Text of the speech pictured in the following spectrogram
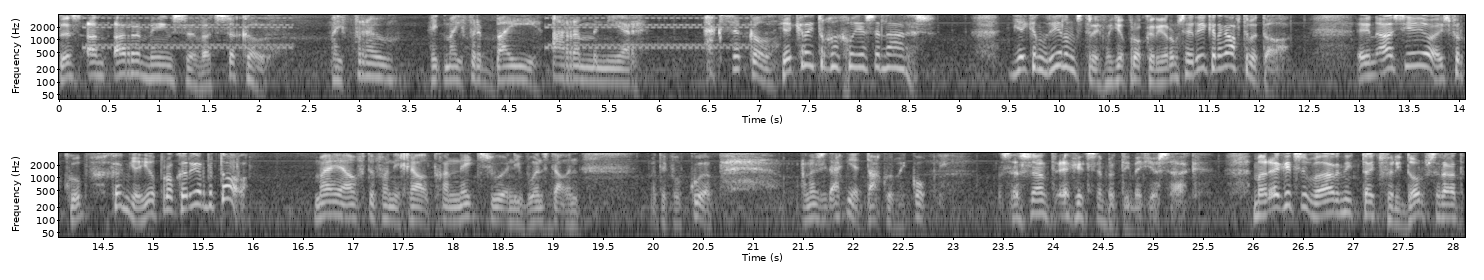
Dis aan arme mense wat sukkel. My vrou het my verby, arm meneer. Ek sukkel. Jy kry tog 'n goeie salaris. Jy kan reëlings tref met jou prokureur om sy rekening af te betaal. En as jy jou huis verkoop, kan jy jou prokureur betaal. My helfte van die geld gaan net so in die woonstel in wat ek wil koop. Anders het ek nie 'n dak oor my kop nie. Sergeant, ek het simpatie met jou saak. Maar ek het souwaar nie tyd vir die dorpsraad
